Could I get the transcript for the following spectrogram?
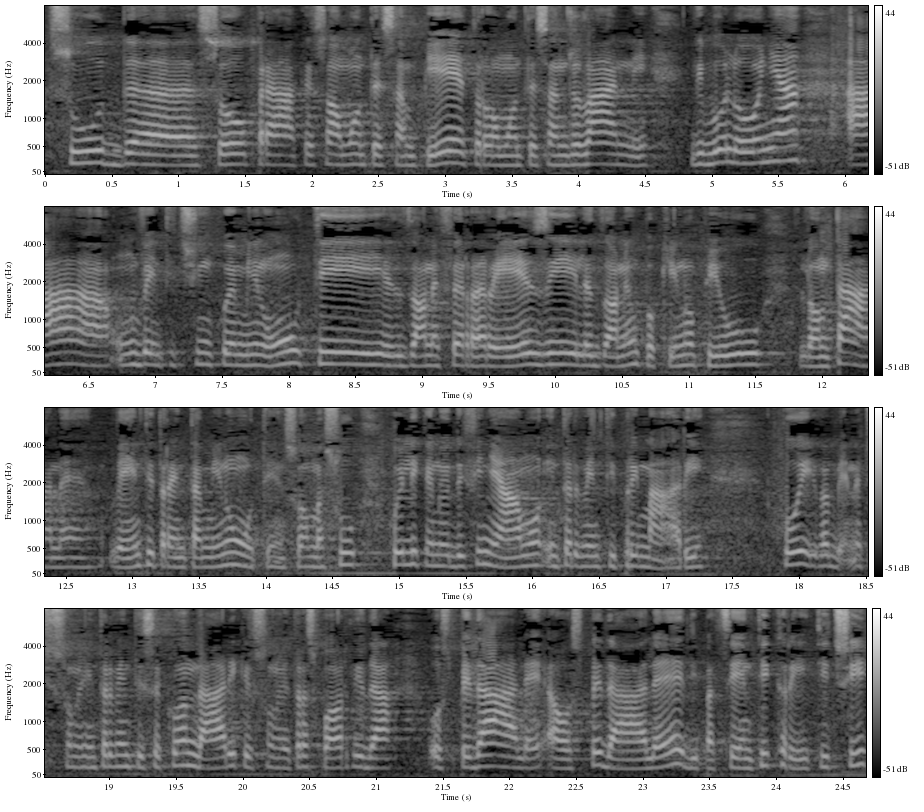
sud eh, sopra so, Monte San Pietro, Monte San Giovanni di Bologna a un 25 minuti le zone ferraresi, le zone un pochino più lontane, 20-30 minuti, insomma su quelli che noi definiamo interventi primari. Poi va bene, ci sono gli interventi secondari che sono i trasporti da ospedale a ospedale di pazienti critici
